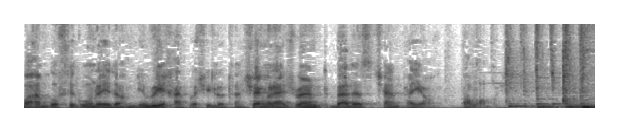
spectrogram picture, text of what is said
با هم گفتگون رو ادامه میدیم. روی خط باشید لطفا. شنگ و بعد از چند پیام با ما باشید.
